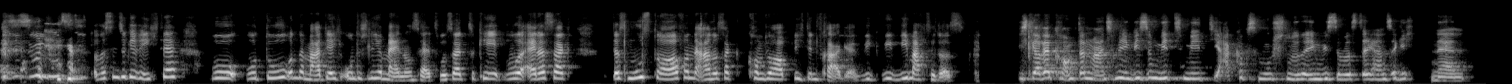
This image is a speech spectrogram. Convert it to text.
Das ist so lustig. Was sind so Gerichte, wo, wo du und der Martin euch unterschiedlicher Meinung seid? Wo sagt, okay, wo einer sagt, das muss drauf und der andere sagt, kommt überhaupt nicht in Frage. Wie, wie, wie macht ihr das? Ich glaube, er kommt dann manchmal irgendwie so mit, mit Jakobsmuscheln oder irgendwie sowas daher und sage ich, nein.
